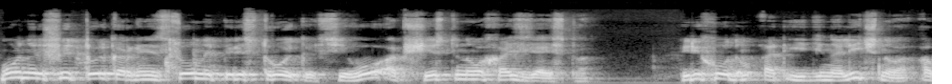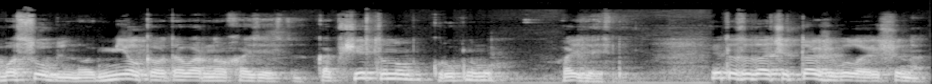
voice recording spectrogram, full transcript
можно решить только организационной перестройкой всего общественного хозяйства, переходом от единоличного, обособленного, мелкого товарного хозяйства к общественному крупному хозяйству. Эта задача также была решена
